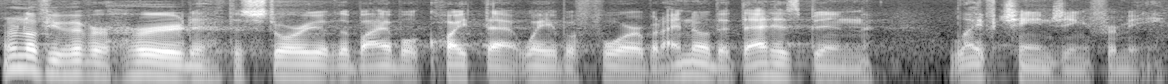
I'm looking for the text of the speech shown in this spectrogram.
I don't know if you've ever heard the story of the Bible quite that way before, but I know that that has been life changing for me.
